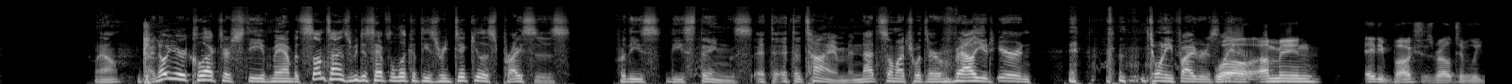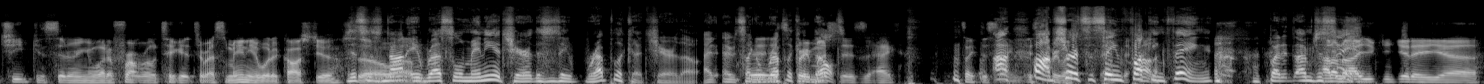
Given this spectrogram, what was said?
Well, I know you're a collector, Steve, man, but sometimes we just have to look at these ridiculous prices for these these things at the at the time, and not so much what they're valued here in 25 years Well, later. I mean, 80 bucks is relatively cheap considering what a front row ticket to WrestleMania would have cost you. This So, is not a um, WrestleMania chair. This is a replica chair, though. I, it's like a it's replica pretty belt. much exact. It's like the Uh, same. oh, I'm sure it's the same exact thing. Fucking thing, but it, I'm just I don't know how saying. you can get a uh,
